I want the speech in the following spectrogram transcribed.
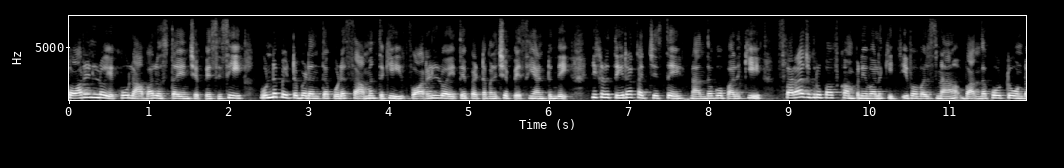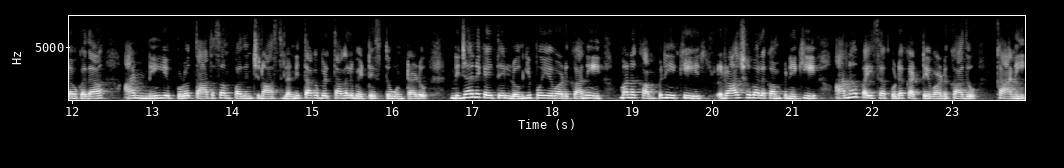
ఫారెన్లో ఎక్కువ లాభాలు వస్తాయని చెప్పేసి ఉన్న పెట్టుబడి అంతా కూడా సామంత్కి ఫారెన్లో అయితే పెట్టమని చెప్పేసి అంటుంది. ఇక్కడ తీరా కట్ చేస్తే నందగోపాల్కి స్వరాజ్ గ్రూప్ ఆఫ్ కంపెనీ వాళ్ళకి ఇవ్వవలసిన వంద కోట్లు ఉండవు కదా? అన్నీ ఎప్పుడో తాత సంపాదించిన ఆస్తులన్నీ తగబె తగలబెట్టేస్తూ ఉంటాడు. నిజానికైతే లొంగిపోయేవాడు కానీ మన కంపెనీకి రాజు వాళ్ళ కంపెనీకి అనా పైసా కూడా కట్టేవాడు కాదు. కానీ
